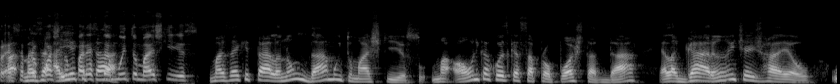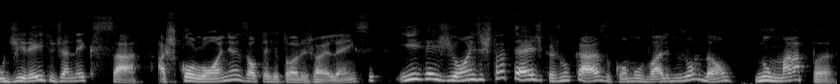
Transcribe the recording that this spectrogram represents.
essa mas proposta não é parece tá. dar muito mais que isso. Mas é que tá, ela não dá muito mais que isso. Uma, a única coisa que essa proposta dá, ela garante a Israel o direito de anexar as colônias ao território israelense e regiões estratégicas, no caso, como o Vale do Jordão. No mapa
